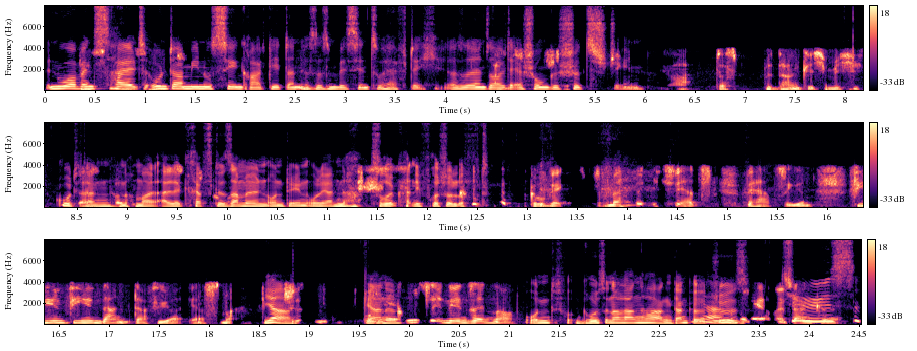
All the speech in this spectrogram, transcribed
Nur wenn es halt unter minus 10 Grad geht, dann ist es ein bisschen zu heftig. Also dann sollte er schon geschützt stehen. Ja, das bedanke ich mich. Gut, dann nochmal alle Kräfte sammeln und den Oleander zurück an die frische Luft. Korrekt. Ich werde es beherzigen. Vielen, vielen Dank dafür erstmal. Ja, Tschüssi. Gerne. Und Grüße in den Sender. Und Grüße nach Langenhagen. Danke. Ja. Tschüss. Tschüss. Danke. Tschüss.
